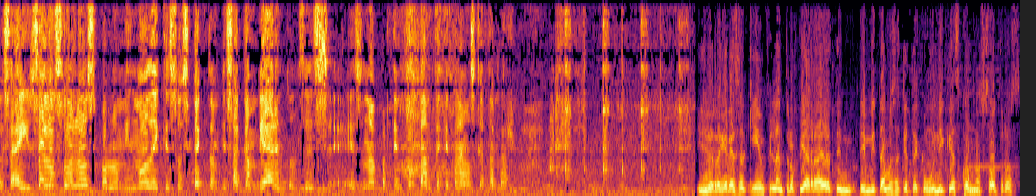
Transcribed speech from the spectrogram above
pues a irse a los suelos por lo mismo de que su aspecto empieza a cambiar, entonces eh, es una parte importante que tenemos que atacar. Y de regreso aquí en Filantropía Radio te, te invitamos a que te comuniques con nosotros.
